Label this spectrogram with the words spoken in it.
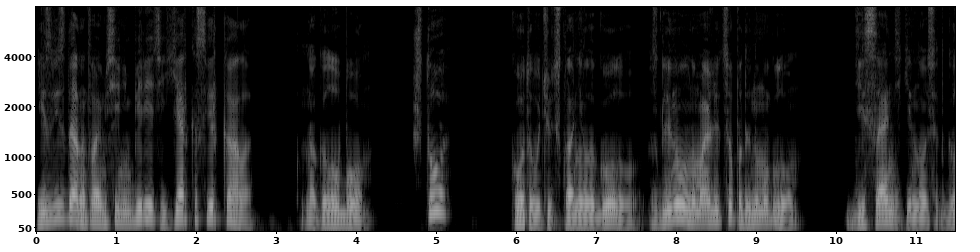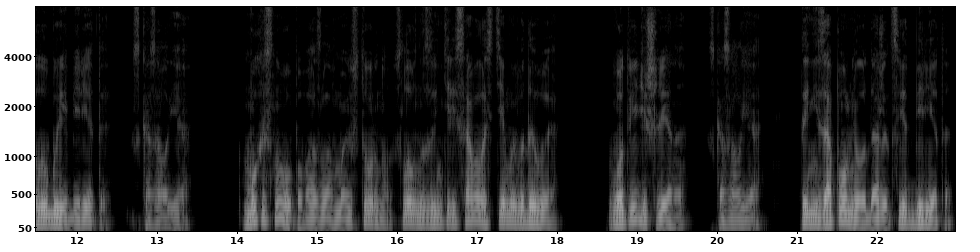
и звезда на твоем синем берете ярко сверкала. На голубом. Что? Котова чуть склонила голову, взглянула на мое лицо под иным углом. «Десантники носят голубые береты», — сказал я. Муха снова поползла в мою сторону, словно заинтересовалась темой ВДВ. «Вот видишь, Лена», — сказал я, — «ты не запомнила даже цвет берета,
